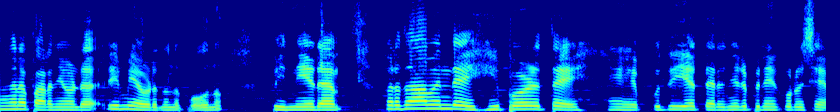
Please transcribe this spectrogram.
അങ്ങനെ പറഞ്ഞുകൊണ്ട് രമ്യ അവിടെ നിന്ന് പോകുന്നു. പിന്നീട് പ്രതാപന്റെ ഇപ്പോഴത്തെ പുതിയ തെരഞ്ഞെടുപ്പിനെ കുറിച്ച്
